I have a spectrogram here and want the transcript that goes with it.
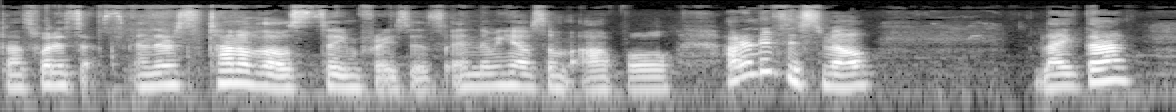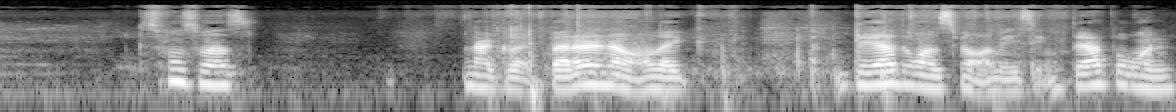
That's what it says. And there's a ton of those same phrases. And then we have some apple. I don't know if they smell like that. This one smells not good, but I don't know. Like the other ones smell amazing. The apple one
